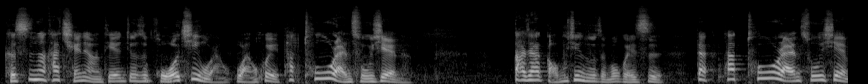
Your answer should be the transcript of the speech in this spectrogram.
可是呢，他前两天就是国庆晚晚会，他突然出现了。大家搞不清楚怎么回事，但他突然出现，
